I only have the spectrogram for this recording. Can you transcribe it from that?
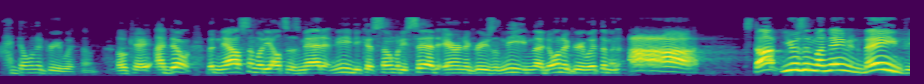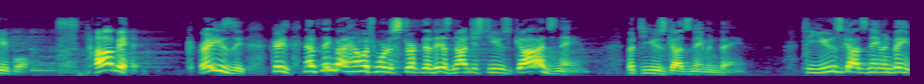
I don't agree with them. Okay, I don't. But now somebody else is mad at me because somebody said Aaron agrees with me, even though I don't agree with them. And ah, stop using my name in vain, people. Stop it. Crazy. Crazy. Now think about how much more destructive it is not just to use God's name, but to use God's name in vain. To use God's name in vain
